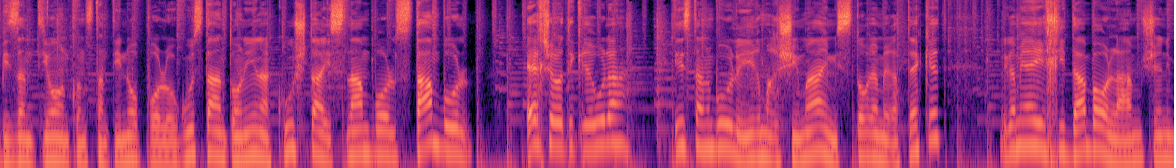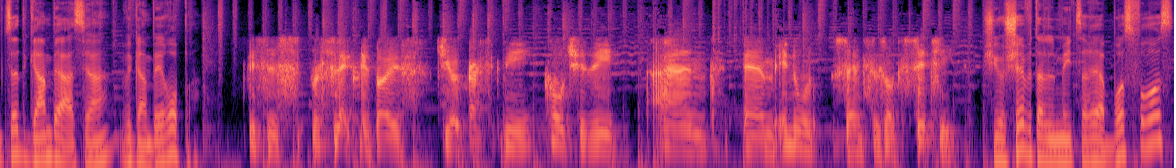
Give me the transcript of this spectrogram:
ביזנטיון, קונסטנטינופול, אוגוסטה אנטונינה, קושטה, איסלמבול, סטמבול, איך שלא תקראו לה, איסטנבול היא עיר מרשימה עם היסטוריה מרתקת, וגם היא היחידה בעולם שנמצאת גם באסיה וגם באירופה. This is reflected both geographically, culturally, and um, in all senses of the city. שיושבת על מיצרי הבוספורוס,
